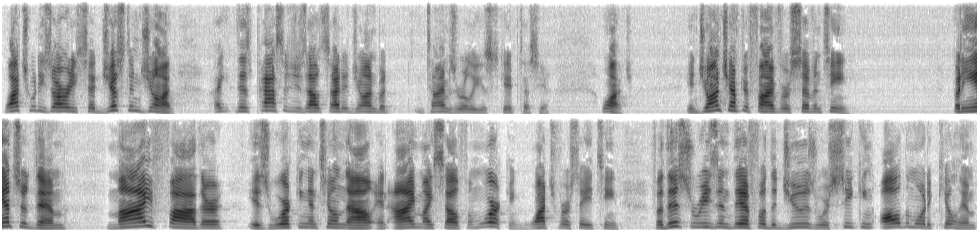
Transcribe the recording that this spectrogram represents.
Watch what he's already said just in John. I, there's passages outside of John, but time's really escaped us here. Watch. In John chapter 5, verse 17. But he answered them, My Father is working until now, and I myself am working. Watch verse 18. For this reason, therefore, the Jews were seeking all the more to kill him,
